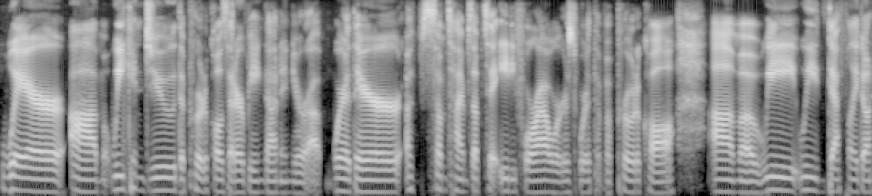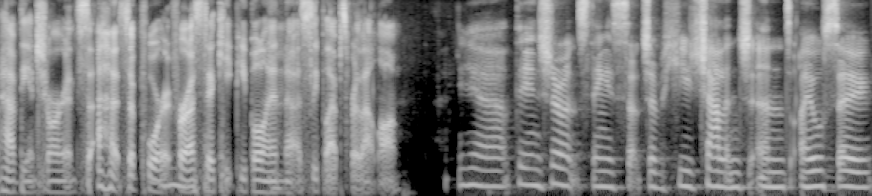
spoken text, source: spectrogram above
where um, we can do the protocols that are being done in Europe, where they're uh, sometimes up to 84 hours worth of a protocol. Um, uh, we, we definitely don't have the insurance uh, support mm-hmm. for us to keep people in uh, sleep labs for that long. Yeah, the insurance thing is such a huge challenge. And I also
